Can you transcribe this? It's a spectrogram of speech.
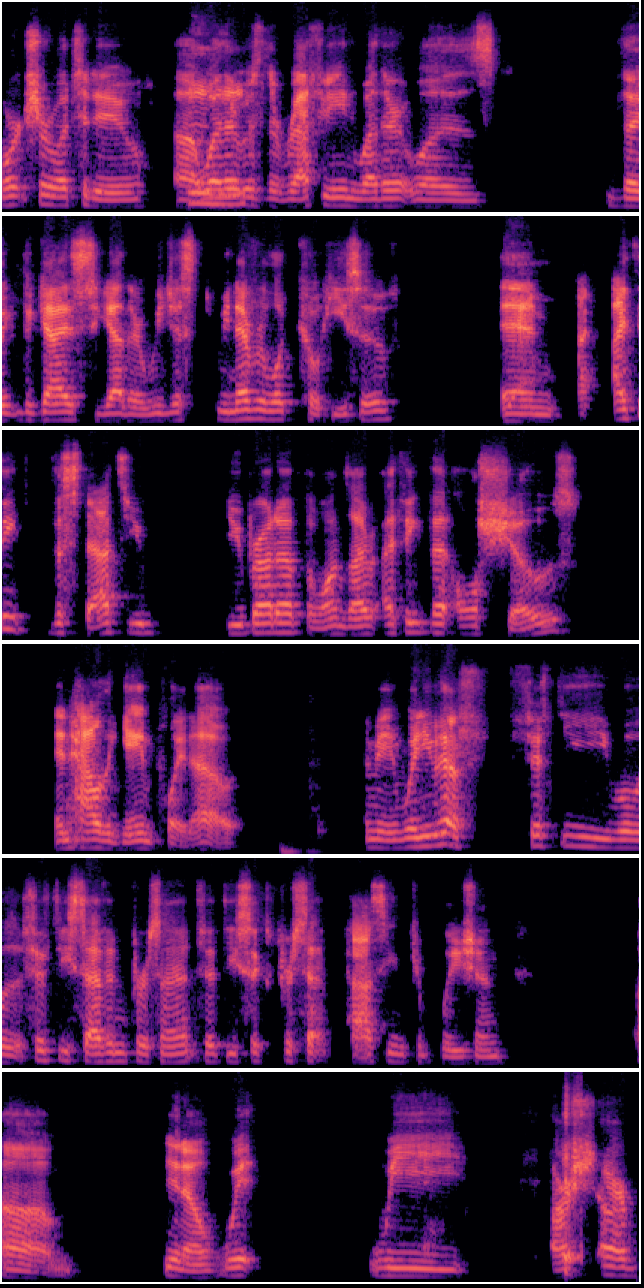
weren't sure what to do. Uh, Whether it Mhm. was the refing, whether it was the the guys together, we just we never looked cohesive. And I, I think the stats you you brought up, the ones I I think that all shows and how the game played out. I mean, when you have 50, what was it, 57%, 56% passing completion, um, you know, we we are are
